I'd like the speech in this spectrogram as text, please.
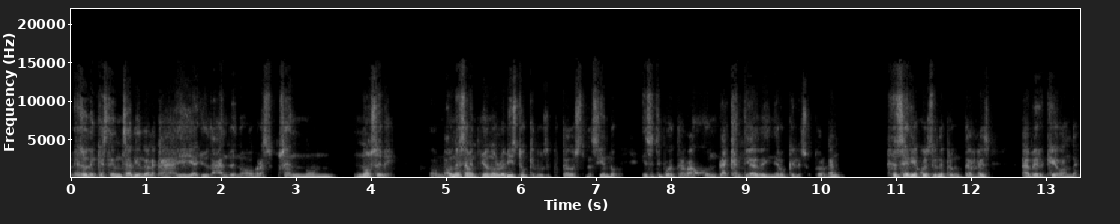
eso de que estén saliendo a la calle y ayudando en obras, o sea, no, no se ve. Honestamente, yo no lo he visto que los diputados estén haciendo ese tipo de trabajo con la cantidad de dinero que les otorgan. Sería cuestión de preguntarles a ver qué onda.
